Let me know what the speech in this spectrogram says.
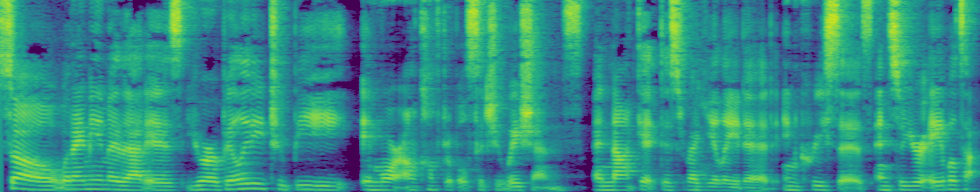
So, what I mean by that is your ability to be in more uncomfortable situations and not get dysregulated increases. And so you're able to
